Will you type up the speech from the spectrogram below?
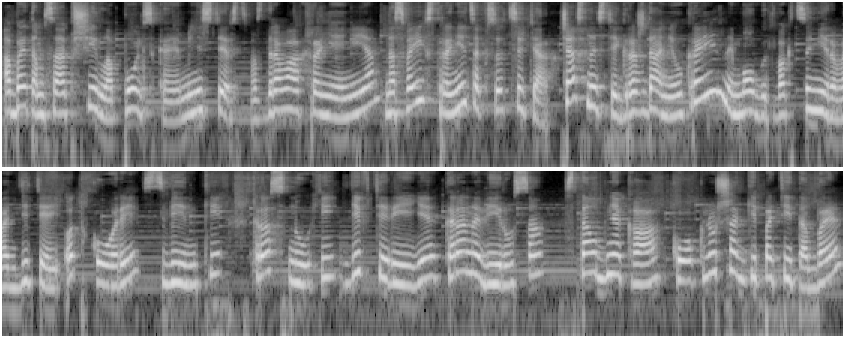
Об этом сообщило польское Министерство здравоохранения на своих страницах в соцсетях. В частности, граждане Украины могут вакцинировать детей от кори, свинки, краснухи, дифтерии, коронавируса, столбняка, коклюша, гепатита Б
